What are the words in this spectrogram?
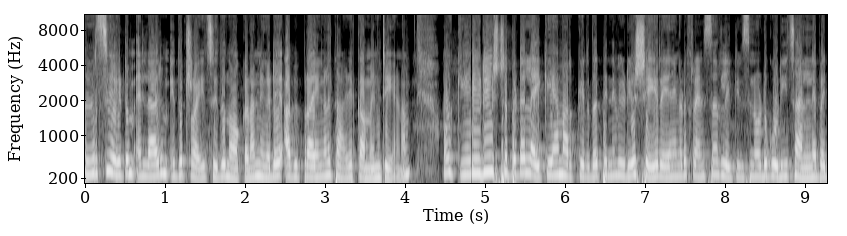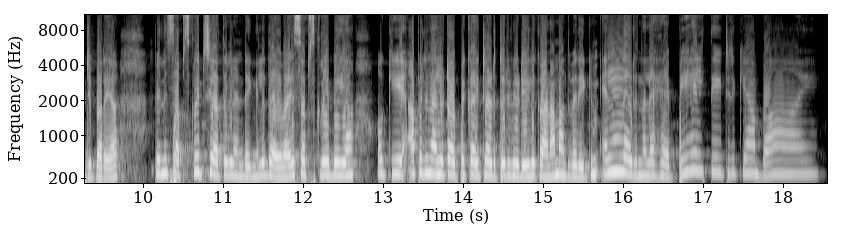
തീർച്ചയായിട്ടും എല്ലാവരും ഇത് ട്രൈ ചെയ്ത് നോക്കണം. നിങ്ങളുടെ അഭിപ്രായങ്ങൾ താഴെ കമന്റ് ചെയ്യണം. ഓക്കെ വീഡിയോ ഇഷ്ടപ്പെട്ടാൽ ലൈക്ക് ചെയ്യാൻ മറക്കരുത്. പിന്നെ വീഡിയോ ഷെയർ ചെയ്യുക നിങ്ങളുടെ ഫ്രണ്ട്സ് ആൻഡ് റിലേറ്റീവ്സിനോട് കൂടി ഈ ചാനലിനെ പറ്റി പറയാം. പിന്നെ സബ്സ്ക്രൈബ് ചെയ്യാത്തവരുണ്ടെങ്കിൽ ദയവായി സബ്സ്ക്രൈബ് ചെയ്യുക. ഓക്കെ അപ്പോൾ നല്ല ടോപ്പിക്കായിട്ട് അടുത്തൊരു വീഡിയോയിൽ കാണാം. അതുവരേക്കും എല്ലാവരും നല്ല ഹാപ്പി ഹെൽത്തി ആയിട്ടിരിക്കുക. ബൈ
